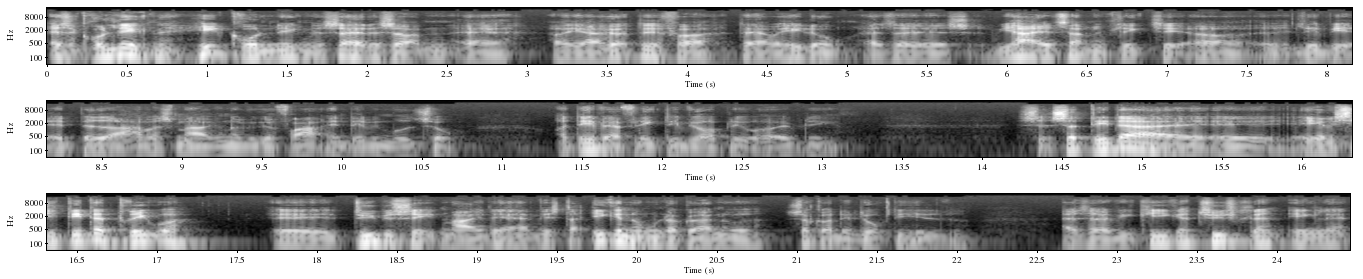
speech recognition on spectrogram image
Altså grundlæggende, helt grundlæggende, så er det sådan, at, og jeg har hørt det fra, da jeg var helt ung, altså vi har alle sammen en pligt til at øh, levere et bedre arbejdsmarked, når vi går fra, end det vi modtog. Og det er i hvert fald ikke det, vi oplever i øjeblikket. Så, så det der, øh, jeg vil sige, det der driver øh, dybest set mig, det er, at hvis der ikke er nogen, der gør noget, så går det lugt i helvede. Altså vi kigger Tyskland, England,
